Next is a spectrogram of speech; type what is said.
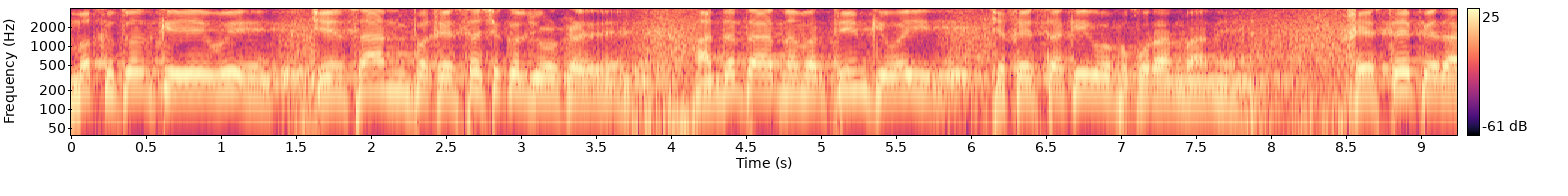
مخکې صورت کې وی چې انسان په خسته شکل جوړ کړی دی اندر ته آیت نمبر 3 کې وایي چې خسته کې په قران باندې خسته پیدا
